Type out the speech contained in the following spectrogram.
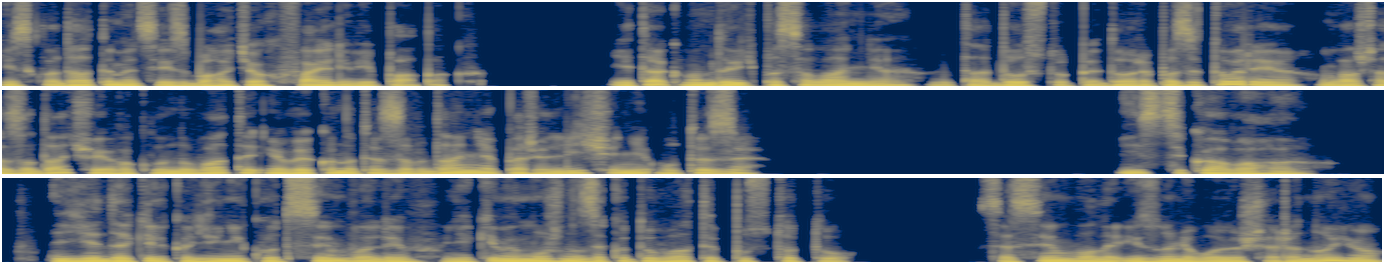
і складатиметься із багатьох файлів і папок. І так вам дають посилання та доступи до репозиторія. Ваша задача його клонувати і виконати завдання, перелічені у ТЗ. Із цікавого, є декілька Unicode символів, якими можна закодувати пустоту. Це символи із нульовою шириною.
